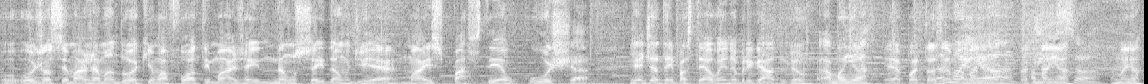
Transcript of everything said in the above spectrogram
O, o Josemar já mandou aqui uma foto, imagem aí, não sei de onde é, mas pastel, coxa. A gente já tem pastel ainda, obrigado, viu? Amanhã. É, pode trazer Amanhã. amanhã. Amanhã. Isso. Amanhã.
